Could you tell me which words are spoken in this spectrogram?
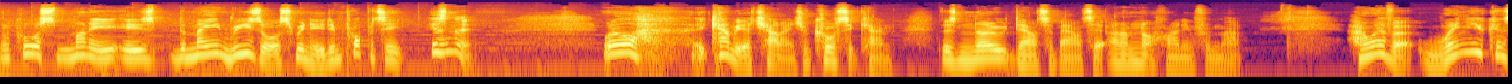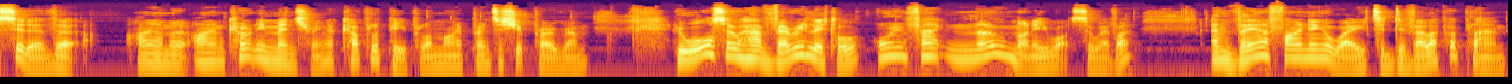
Of course, money is the main resource we need in property, isn't it? Well, it can be a challenge, of course it can. There's no doubt about it, and I'm not hiding from that. However, when you consider that I am, a, I am currently mentoring a couple of people on my apprenticeship program who also have very little, or in fact no money whatsoever, and they are finding a way to develop a plan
